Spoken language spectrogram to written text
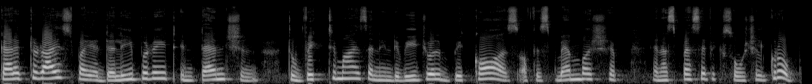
characterized by a deliberate intention to victimize an individual because of his membership in a specific social group.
